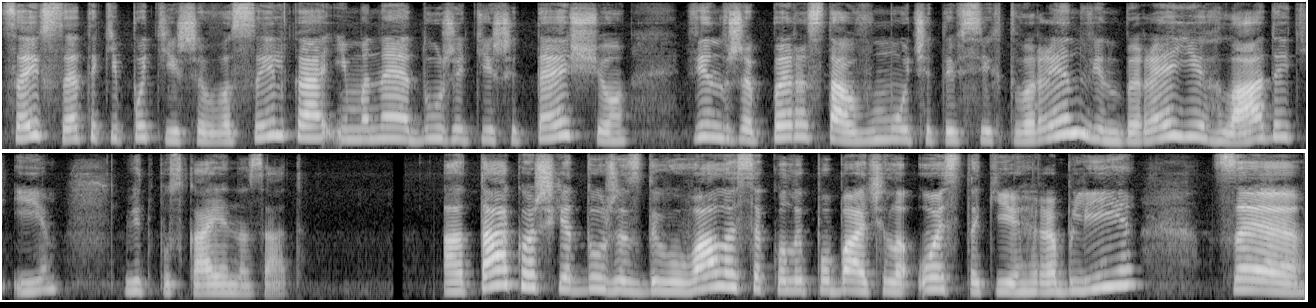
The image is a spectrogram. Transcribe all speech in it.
цей все-таки потішив Василька, і мене дуже тішить те, що він вже перестав мучити всіх тварин, він бере їх, гладить і відпускає назад. А також я дуже здивувалася, коли побачила ось такі граблі. Це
